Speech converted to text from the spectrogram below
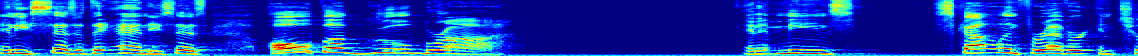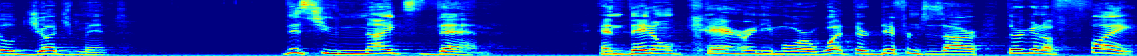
And he says at the end, he says, Alba gu bràth. And it means Scotland forever until judgment. This unites them and they don't care anymore what their differences are. They're going to fight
